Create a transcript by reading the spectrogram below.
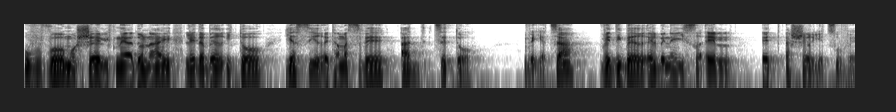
ובבוא משה לפני אדוני לדבר איתו, יסיר את המסווה עד צאתו. ויצא ודיבר אל בני ישראל את אשר יצווה.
